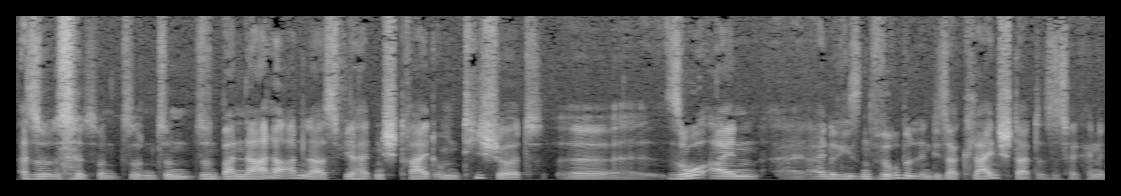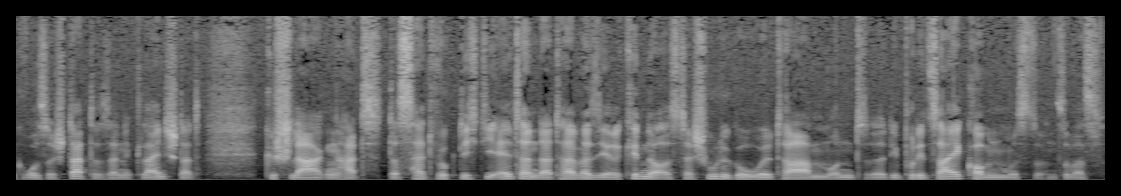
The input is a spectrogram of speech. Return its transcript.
also so, so, so, so, ein, banaler Anlass, wie halt ein Streit um ein T-Shirt, äh, so ein, ein Riesenwirbel in dieser Kleinstadt, das ist ja keine große Stadt, das ist eine Kleinstadt, geschlagen hat, dass halt wirklich die Eltern da teilweise ihre Kinder aus der Schule geholt haben und äh, die Polizei kommen musste und sowas.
